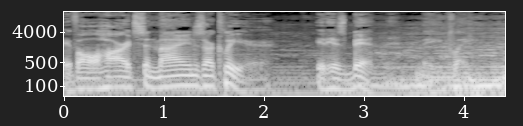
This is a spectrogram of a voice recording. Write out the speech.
If all hearts and minds are clear, it has been made plain.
